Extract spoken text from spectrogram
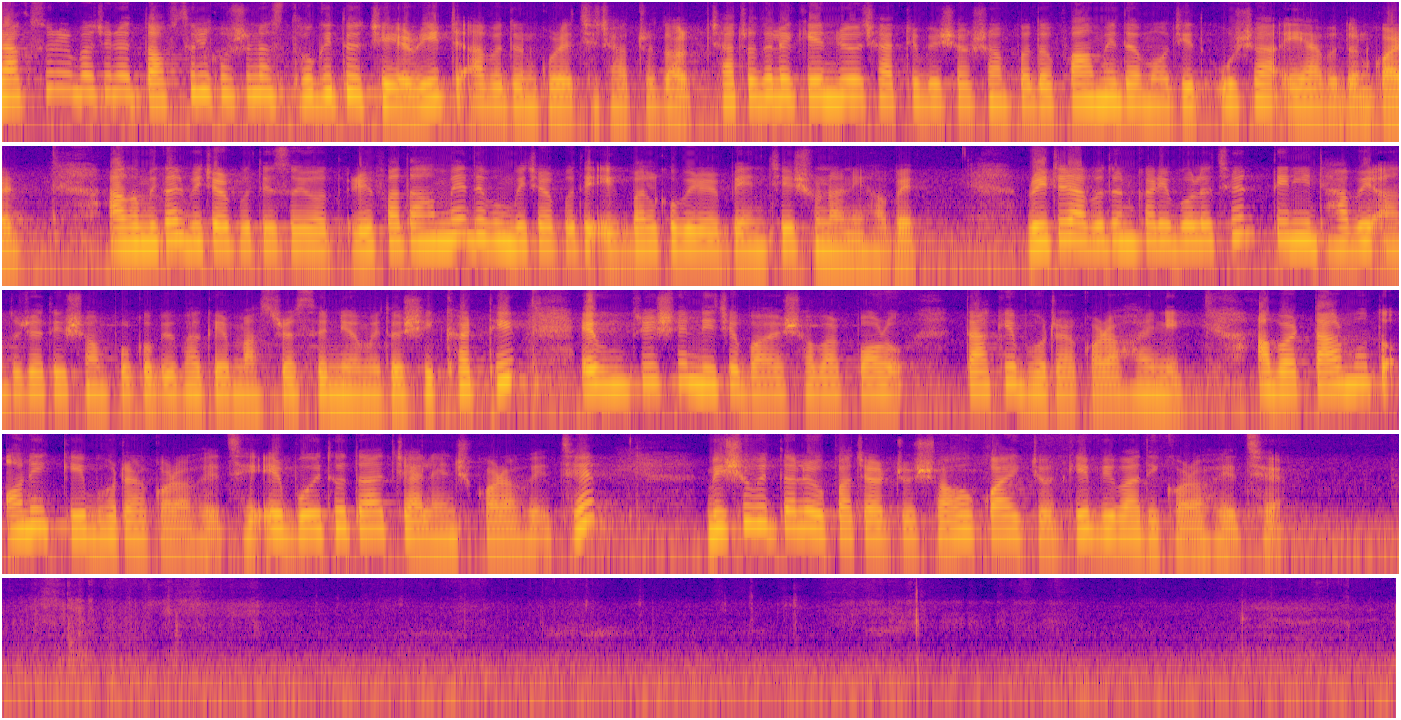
ডাকসু নির্বাচনে তফসিল ঘোষণা স্থগিত চেয়ে রিট আবেদন করেছে ছাত্রদল। ছাত্রদলের কেন্দ্রীয় ছাত্রী বিষয়ক সম্পাদক ফাহমিদা মজিদ উষা এই আবেদন করেন। আগামীকাল বিচারপতি সৈয়দ রেফাত আহমেদ এবং বিচারপতি ইকবাল কবিরের বেঞ্চে শুনানি হবে। রিটের আবেদনকারী বলেছেন, তিনি ঢাবি আন্তর্জাতিক সম্পর্ক বিভাগের মাস্টার্সের নিয়মিত শিক্ষার্থী এবং ত্রিশের নিচে বয়স হবার পরও তাকে ভোটার করা হয়নি। আবার তার মতো অনেককেই ভোটার করা হয়েছে। এর বৈধতা চ্যালেঞ্জ করা হয়েছে। বিশ্ববিদ্যালয়ের উপাচার্য সহ কয়েকজনকে বিবাদী করা হয়েছে।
